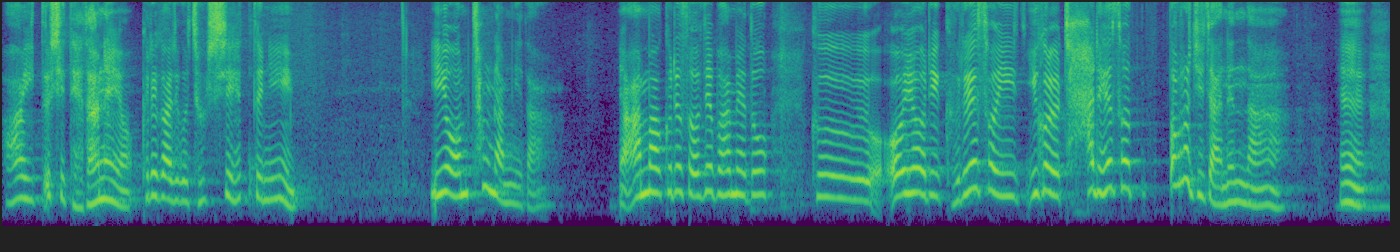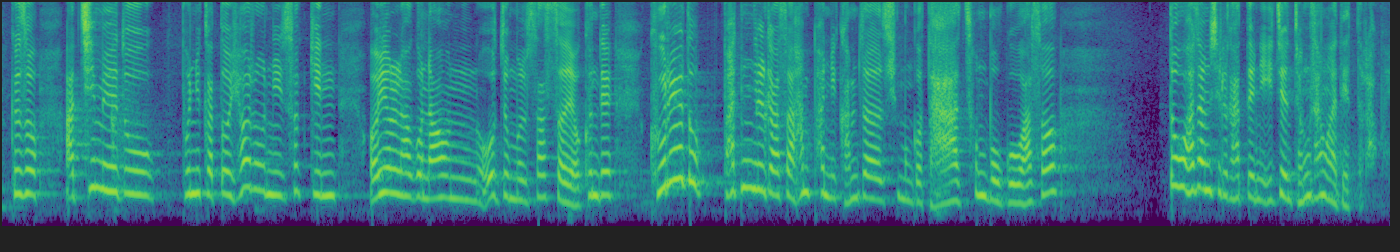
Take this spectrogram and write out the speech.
아, 이 뜻이 대단해요. 그래가지고 즉시 했더니 이 엄청납니다. 아마 그래서 어젯밤에도 그 어혈이 그래서 이, 이걸 잘해서 떨어지지 않았나. 예. 그래서 아침에도 보니까 또 혈흔이 섞인 어혈하고 나온 오줌을 쌌어요. 근데 그래도 밭일 가서 한 판이 감자 심은 거 다 손보고 와서 또 화장실 갔더니 이젠 정상화됐더라고요.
